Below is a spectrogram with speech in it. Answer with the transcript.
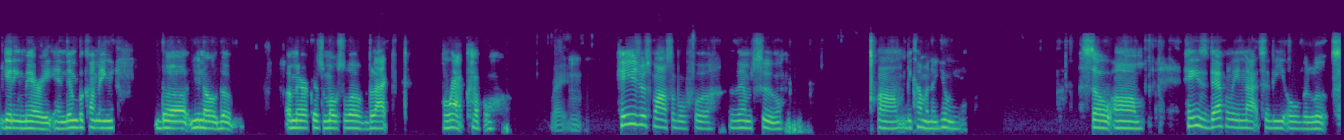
getting married and them becoming the you know the America's most loved black rap couple. Right. He's responsible for them two um becoming a union. So um he's definitely not to be overlooked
